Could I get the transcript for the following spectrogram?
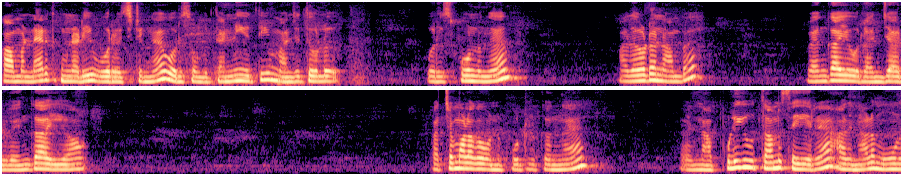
கால் மணி நேரத்துக்கு முன்னாடி ஊற வச்சுட்டுங்க. ஒரு சொம்பு தண்ணி ஊற்றி மஞ்சத்தூள் ஒரு ஸ்பூனுங்க. அதோடு நாம் வெங்காயம் ஒரு அஞ்சாறு வெங்காயம் பச்சை மிளகா ஒன்று போட்டிருக்கேங்க. நான் புளி ஊற்றாமல் செய்கிறேன் அதனால் மூணு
